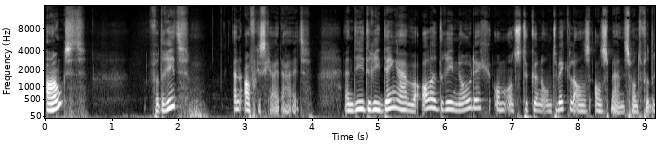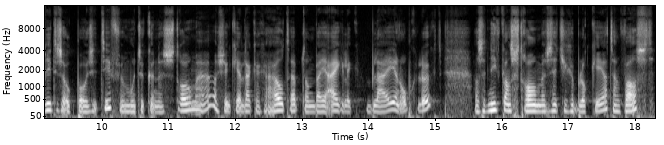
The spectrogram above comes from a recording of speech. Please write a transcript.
angst, verdriet en afgescheidenheid. En die drie dingen hebben we alle drie nodig om ons te kunnen ontwikkelen als, als mens. Want verdriet is ook positief. We moeten kunnen stromen. Als je een keer lekker gehuild hebt, dan ben je eigenlijk blij en opgelucht. Als het niet kan stromen, zit je geblokkeerd en vast.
